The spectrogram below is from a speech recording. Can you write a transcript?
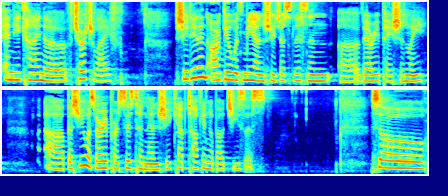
any kind of church life. She didn't argue with me and she just listened uh, very patiently. Uh, but she was very persistent and she kept talking about Jesus. So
